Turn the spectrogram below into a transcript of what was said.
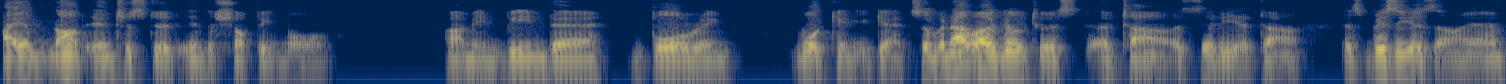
I am not interested in the shopping mall. I mean, being there, boring. What can you get? So whenever I go to a town, a city, a town, as busy as I am,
